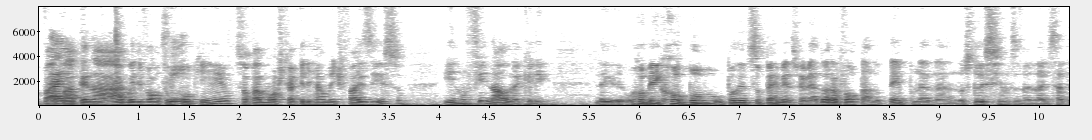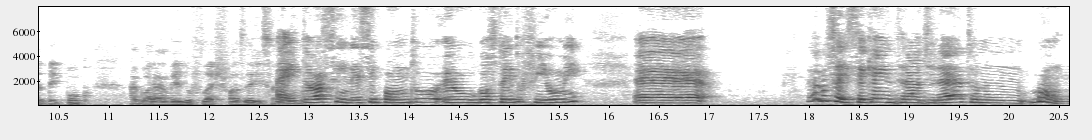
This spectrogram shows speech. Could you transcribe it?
vai, vai. bater na água, ele volta Sim. um pouquinho, só para mostrar que ele realmente faz isso. E no final, né? Que ele o meio que roubou o poder do Superman. O Superman adora voltar no tempo, né? Na, nos dois filmes, na verdade, de 70 e pouco. Agora é a vez do Flash fazer isso. É, então assim, nesse ponto eu gostei do filme. É... Eu não sei, você quer entrar direto num. Bom.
